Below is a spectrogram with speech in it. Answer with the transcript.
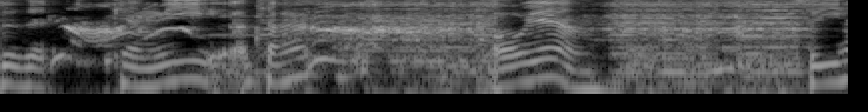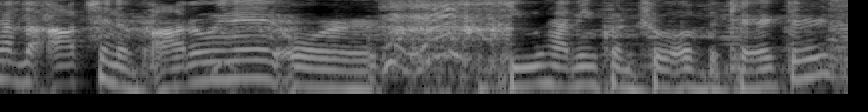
Does it, can we attack? Oh yeah. So you have the option of autoing it or you having control of the characters.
